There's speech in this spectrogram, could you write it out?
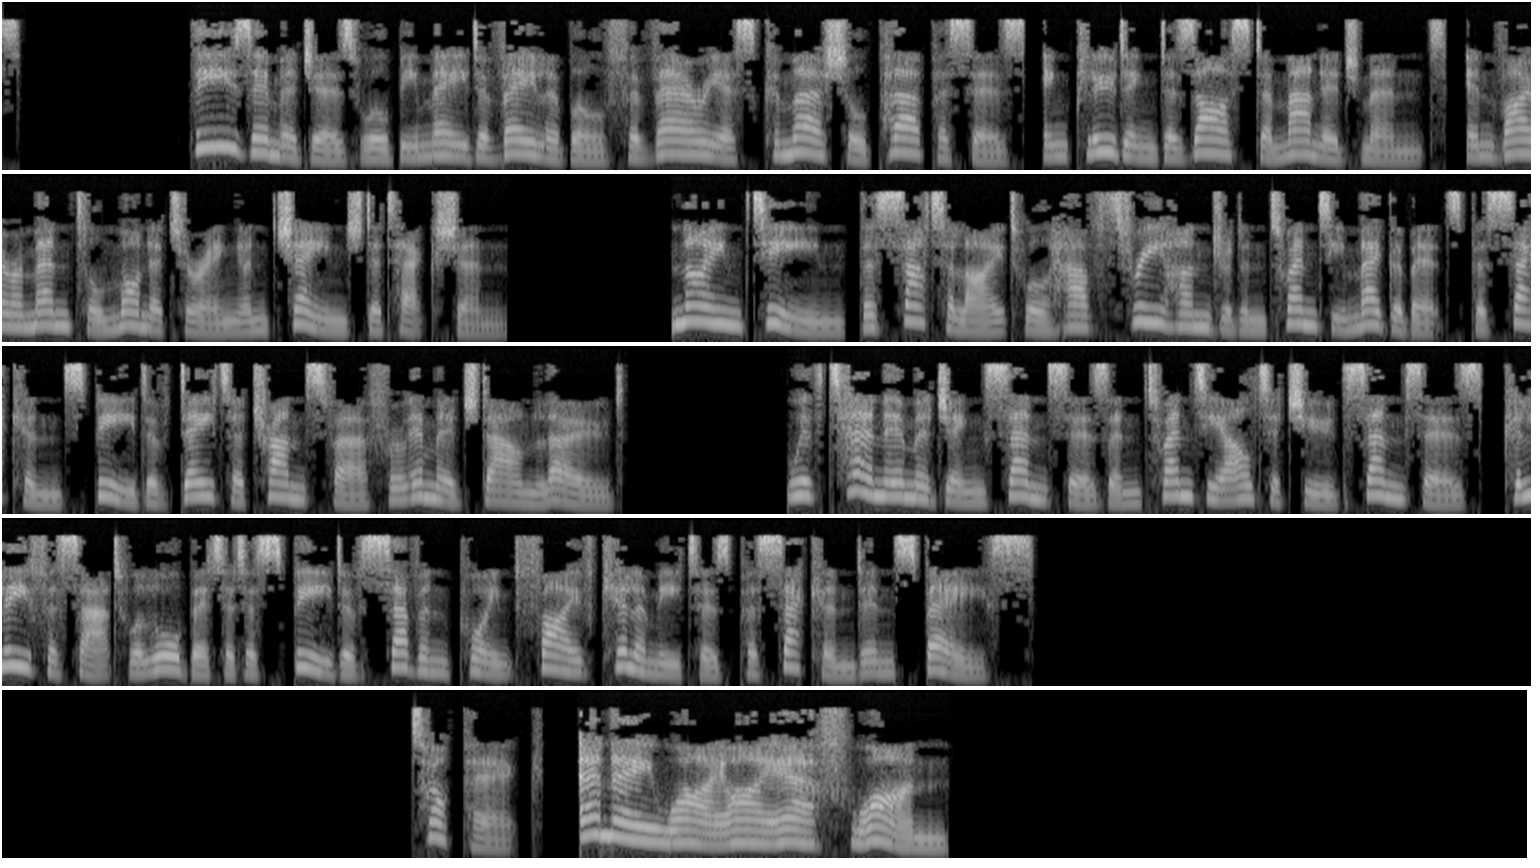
These images will be made available for various commercial purposes, including disaster management, environmental monitoring and change detection. 19 The satellite will have 320 megabits per second speed of data transfer for image download. With 10 imaging sensors and 20 altitude sensors, KhalifaSat will orbit at a speed of 7.5 km per second in space. Topic NAYIF-1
